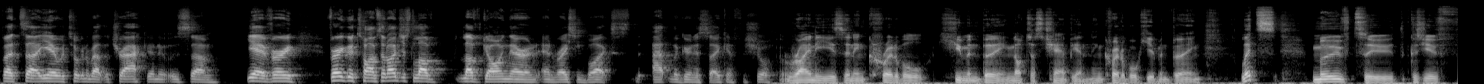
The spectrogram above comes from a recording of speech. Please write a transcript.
but uh, yeah, we're talking about the track and it was um, yeah, very very good times. And I just love loved going there and, and racing bikes at Laguna Seca for sure. Rainey is an incredible human being, not just champion, incredible human being. Let's move to because you've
